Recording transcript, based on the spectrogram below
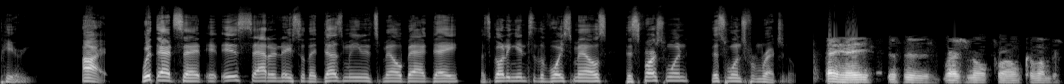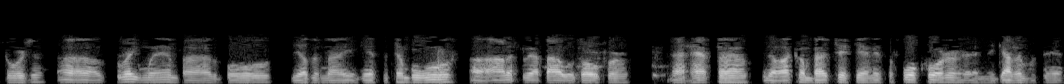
period. All right. With that said, it is Saturday, so that does mean it's mailbag day. Let's go into the voicemails. This first one, this one's from Reginald. Hey, hey, this is Reginald from Columbus, Georgia. Uh, great win by the Bulls the other night against the Timberwolves. Uh, honestly, I thought it was over at halftime. You know, I come back, check in, it's the fourth quarter, and they got it within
